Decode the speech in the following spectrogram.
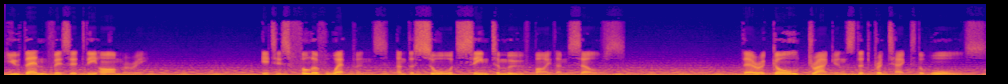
You then visit the armory. It is full of weapons, and the swords seem to move by themselves. There are gold dragons that protect the walls.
